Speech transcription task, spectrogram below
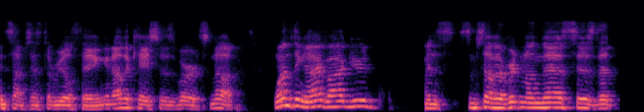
in some sense the real thing, in other cases where it's not. One thing I've argued, and some stuff I've written on this, is that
